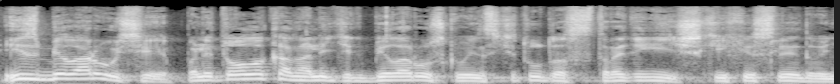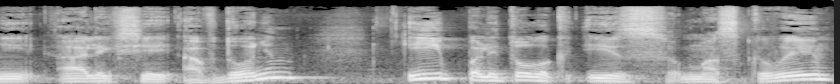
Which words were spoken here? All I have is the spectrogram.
из Беларуси политолог, аналитик Белорусского института стратегических исследований Алексей Авдонин – и политолог из Москвы,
